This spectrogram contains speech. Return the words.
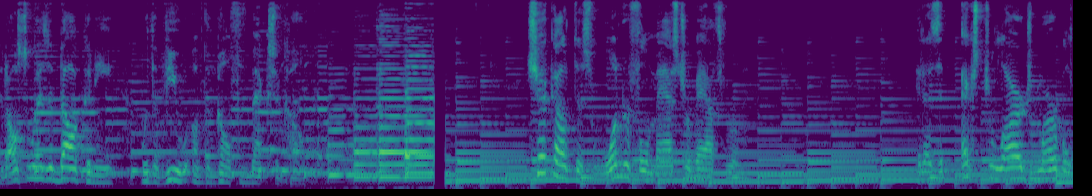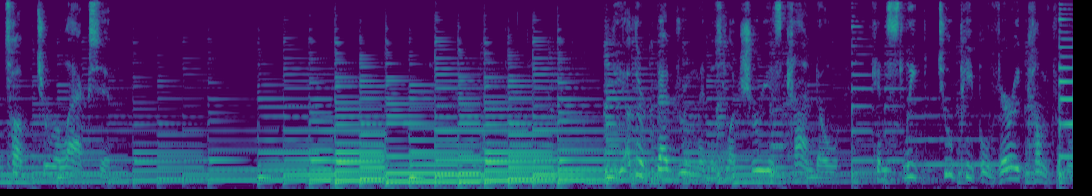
that also has a balcony with a view of the Gulf of Mexico. Check out this wonderful master bathroom. It has an extra large marble tub to relax in. The other bedroom in this luxurious condo can sleep two people very comfortably.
